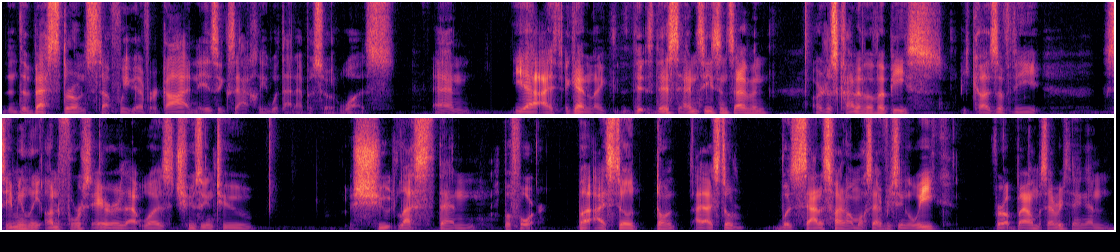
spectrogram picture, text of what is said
the best Thrones stuff we've ever gotten is exactly what that episode was, and yeah, I again like this this and season seven are just kind of of a piece because of the seemingly unforced error that was choosing to shoot less than before. But I still don't. I still was satisfied almost every single week for by almost everything, and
